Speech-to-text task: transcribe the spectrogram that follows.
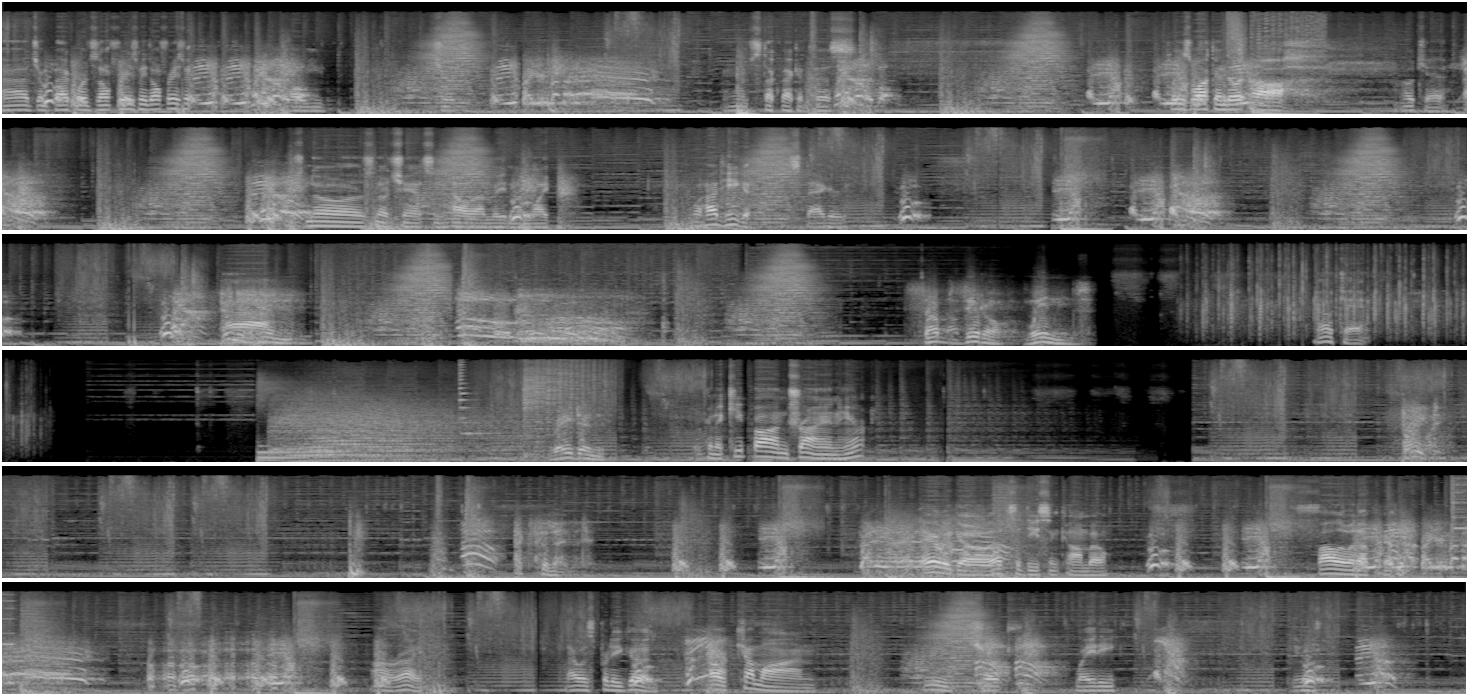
Uh, jump backwards. Don't freeze me. Don't freeze me. Oh, you jerk. I'm stuck back at this. Please walk into it. Oh. Okay. There's no, there's no chance in hell I'm beating him like... Well, how'd he get staggered? Sub-Zero wins. Okay. Raiden. We're gonna keep on trying here. Fight. Excellent. There we go. That's a decent combo. Follow it up here. Alright. That was pretty good. Oh, come on. You jerk. Lady. You...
